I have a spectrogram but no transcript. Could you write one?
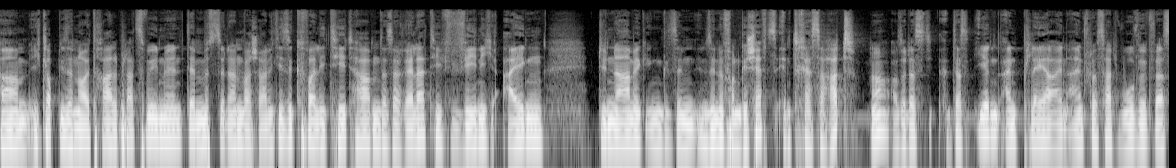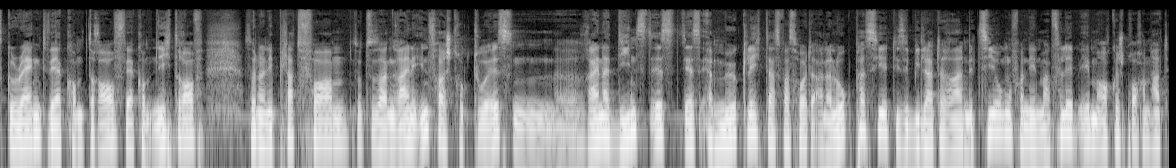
Ähm, ich glaube, dieser neutrale Platz, der müsste dann wahrscheinlich diese Qualität haben, dass er relativ wenig Eigen Dynamik im, im Sinne von Geschäftsinteresse hat. Ne? Also dass, dass irgendein Player einen Einfluss hat, wo wird was gerankt, wer kommt drauf, wer kommt nicht drauf, sondern die Plattform sozusagen reine Infrastruktur ist, ein äh, reiner Dienst ist, der es ermöglicht, das, was heute analog passiert, diese bilateralen Beziehungen, von denen Mark Philipp eben auch gesprochen hat,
